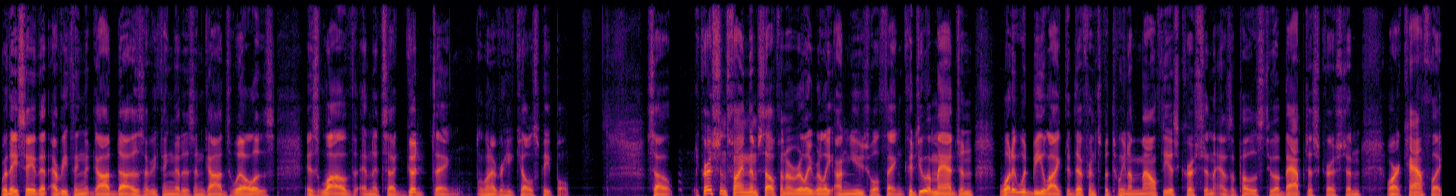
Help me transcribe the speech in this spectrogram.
where they say that everything that God does, everything that is in God's will is is love and it's a good thing whenever he kills people. So Christians find themselves in a really, really unusual thing. Could you imagine what it would be like the difference between a Maltheist Christian as opposed to a Baptist Christian or a Catholic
